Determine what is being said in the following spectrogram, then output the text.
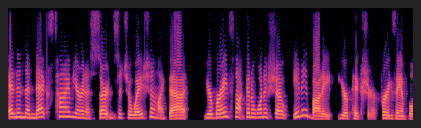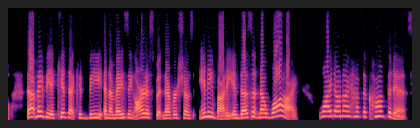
And then the next time you're in a certain situation like that, your brain's not going to want to show anybody your picture. For example, that may be a kid that could be an amazing artist, but never shows anybody and doesn't know why. Why don't I have the confidence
